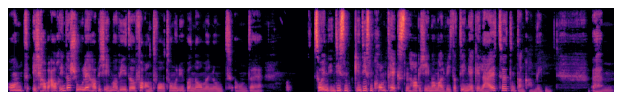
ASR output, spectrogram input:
Und ich habe auch in der Schule habe ich immer wieder Verantwortungen übernommen und, und äh, so in, in, diesen, in diesen Kontexten habe ich immer mal wieder Dinge geleitet und dann kam eben ähm,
